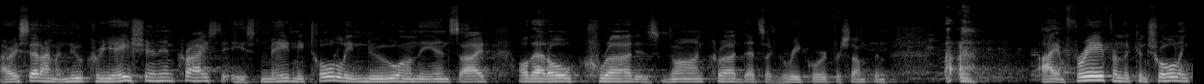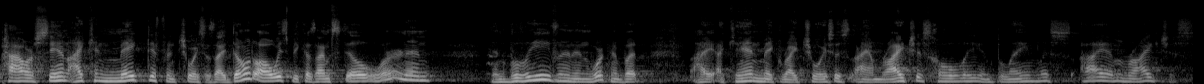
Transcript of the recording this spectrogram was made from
I already said I'm a new creation in Christ. He's made me totally new on the inside. All that old crud is gone. Crud, that's a Greek word for something. I am free from the controlling power of sin. I can make different choices. I don't always because I'm still learning and believing and working, but I, I can make right choices. I am righteous, holy, and blameless. I am righteous.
